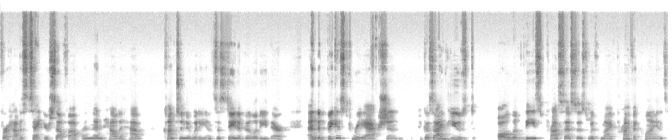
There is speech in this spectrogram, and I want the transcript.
for how to set yourself up and then how to have continuity and sustainability there. And the biggest reaction, because I've used all of these processes with my private clients,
